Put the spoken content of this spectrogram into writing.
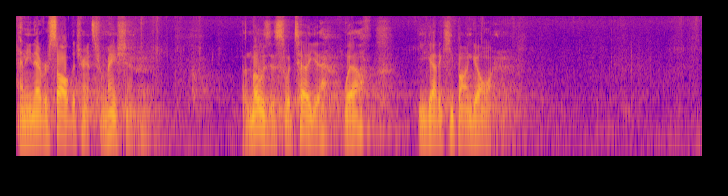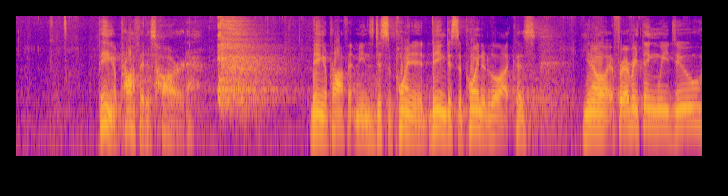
And he never saw the transformation. But Moses would tell you, well, you got to keep on going. Being a prophet is hard. Being a prophet means disappointed, being disappointed a lot because, you know, for everything we do,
